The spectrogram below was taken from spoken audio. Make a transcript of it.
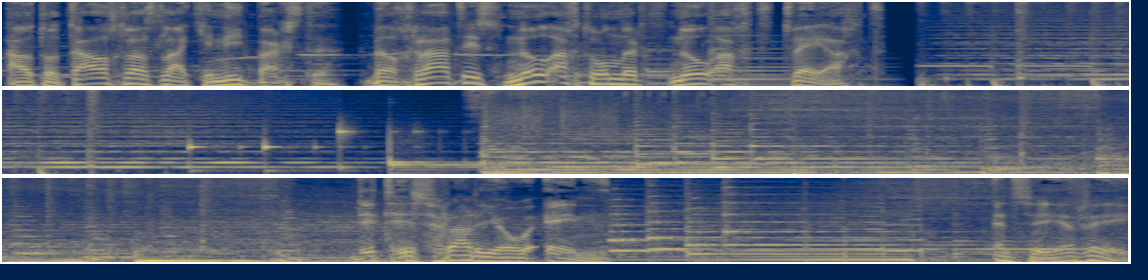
Autotaalglas laat je niet barsten. Bel gratis 0800 0828. Dit is Radio 1. NCRV.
